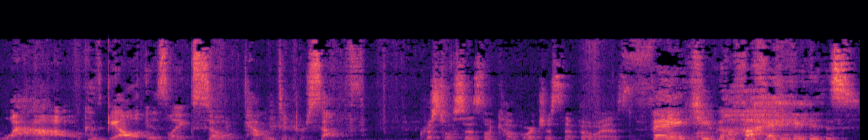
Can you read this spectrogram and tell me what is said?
wow. Because Gail is like so talented herself. Crystal says, look how gorgeous that bow is. Thank Love, you, love. guys.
